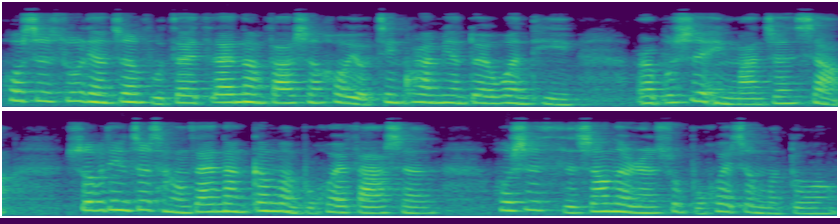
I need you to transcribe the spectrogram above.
或是苏联政府在灾难发生后有尽快面对问题，而不是隐瞒真相。说不定这场灾难根本不会发生，或是死伤的人数不会这么多。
